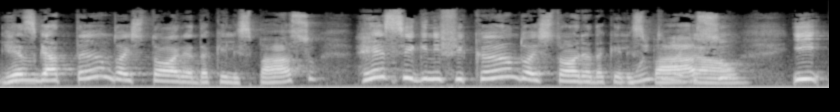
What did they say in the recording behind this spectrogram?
resgatando a história daquele espaço, ressignificando a história daquele Muito espaço legal. e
